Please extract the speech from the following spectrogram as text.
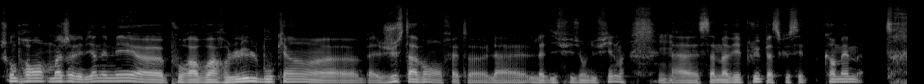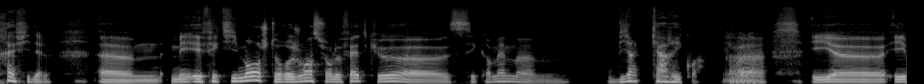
Je comprends. Moi, j'avais bien aimé euh, pour avoir lu le bouquin euh, bah, juste avant en fait euh, la, la diffusion du film. Euh, ça m'avait plu parce que c'est quand même très fidèle. Mais effectivement, je te rejoins sur le fait que c'est quand même bien carré, quoi. Voilà. Euh, et euh, et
